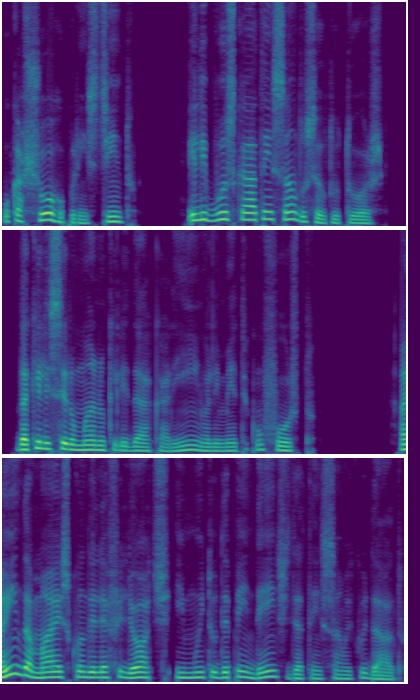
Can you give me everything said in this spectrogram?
O cachorro, por instinto, ele busca a atenção do seu tutor, daquele ser humano que lhe dá carinho, alimento e conforto ainda mais quando ele é filhote e muito dependente de atenção e cuidado.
